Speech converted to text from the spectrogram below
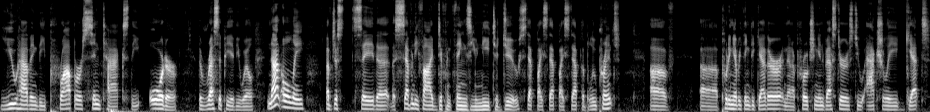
you having the proper syntax, the order, the recipe, if you will, not only of just say the the 75 different things you need to do step by step by step, the blueprint of uh, putting everything together and then approaching investors to actually get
